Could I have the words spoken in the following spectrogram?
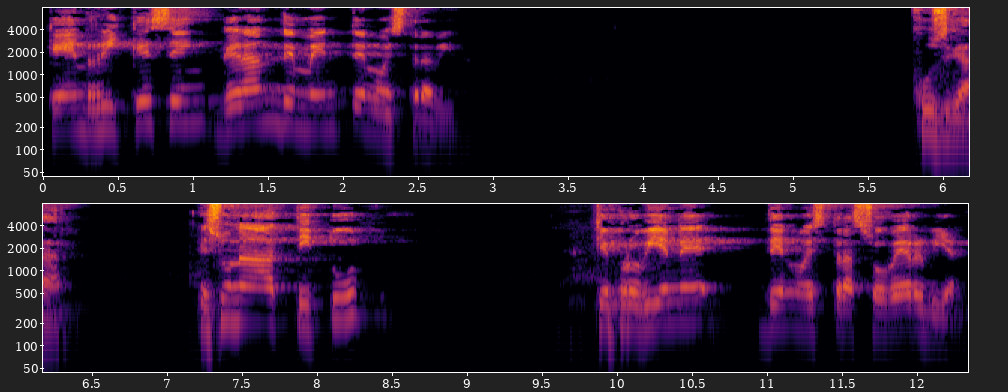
que enriquecen grandemente nuestra vida. Juzgar es una actitud que proviene de nuestra soberbia.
